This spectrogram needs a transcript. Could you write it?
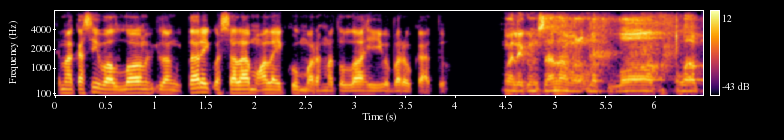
Terima kasih. Wassalamualaikum warahmatullahi wabarakatuh. Waalaikumsalam warahmatullahi wabarakatuh.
